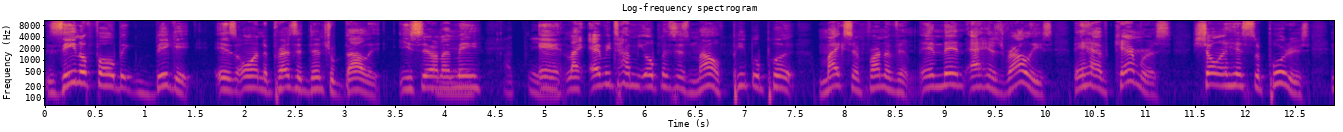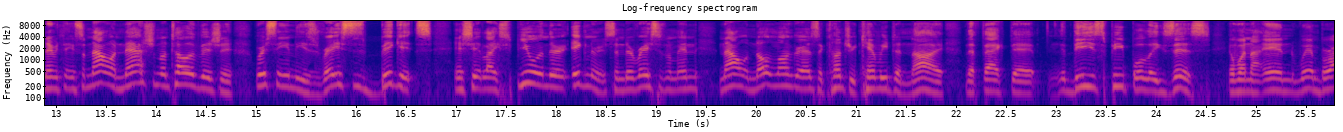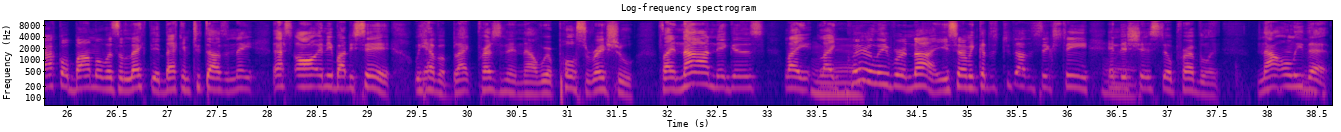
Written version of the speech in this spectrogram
xenophobic bigot is on the presidential ballot. You see what I mean? I- yeah. And like every time he opens his mouth, people put mics in front of him. And then at his rallies, they have cameras showing his supporters and everything. So now on national television, we're seeing these racist bigots and shit like spewing their ignorance and their racism. And now no longer as a country can we deny the fact that these people exist. And when I and when Barack Obama was elected back in 2008, that's all anybody said. We have a black president now. We're post racial. It's like nah, niggas. Like like Yeah. clearly we're not. You see what I mean? Because it's 2016 and this shit's still prevalent. Not only that,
